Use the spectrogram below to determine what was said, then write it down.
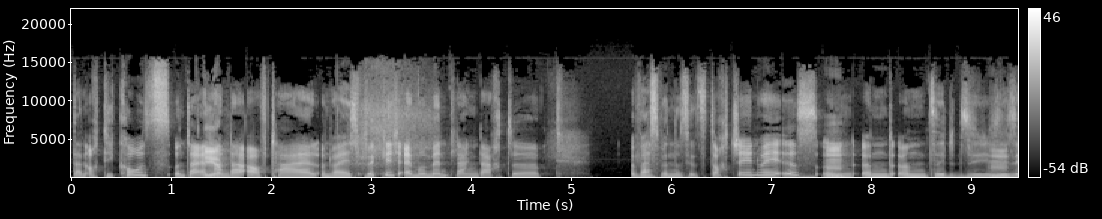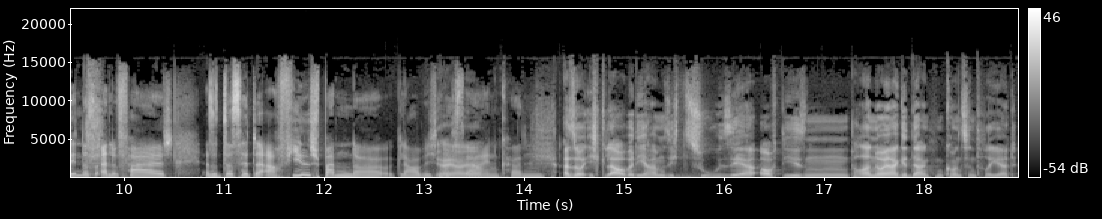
dann auch die Codes untereinander aufteilen und weil ich wirklich einen Moment lang dachte, was, wenn das jetzt doch Janeway ist und, und, und sie, sie, Mhm. sie sehen das alle falsch. Also das hätte auch viel spannender, glaube ich, Ja, noch ja, ja. sein können. Also ich glaube, die haben sich zu sehr auf diesen Paranoia-Gedanken konzentriert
